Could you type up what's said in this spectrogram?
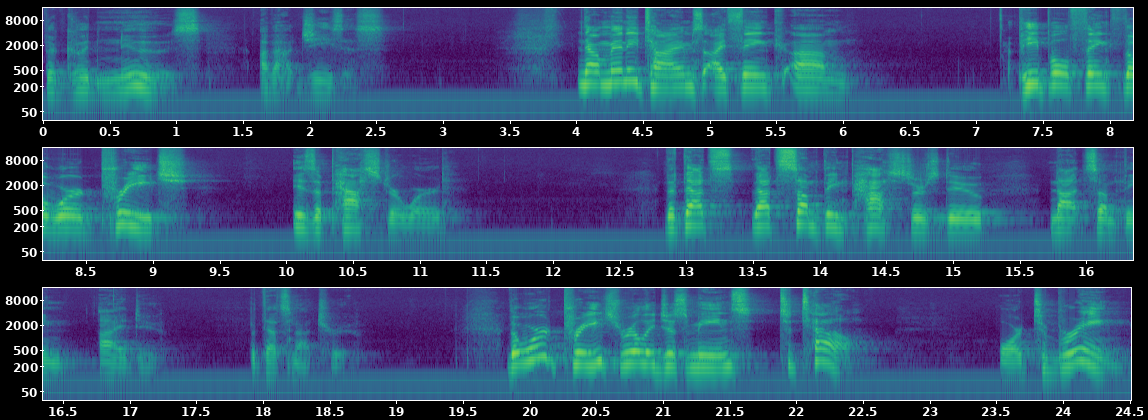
the good news about Jesus. Now, many times I think um, people think the word preach is a pastor word. That that's, that's something pastors do, not something I do. But that's not true. The word preach really just means to tell or to bring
